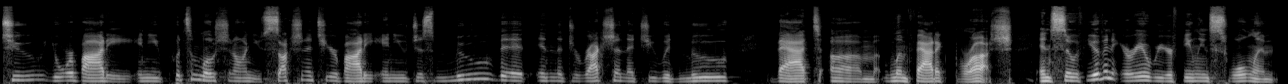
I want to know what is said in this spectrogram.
to your body and you put some lotion on, you suction it to your body and you just move it in the direction that you would move that um, lymphatic brush. And so if you have an area where you're feeling swollen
